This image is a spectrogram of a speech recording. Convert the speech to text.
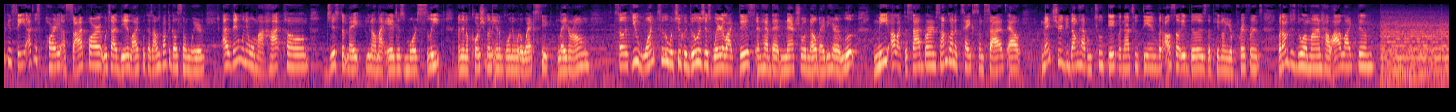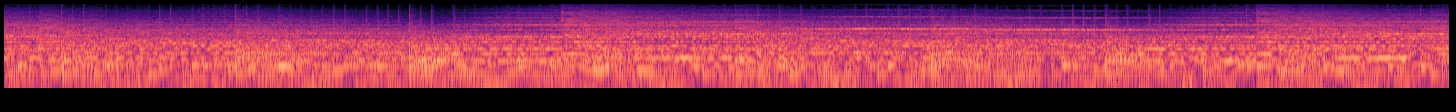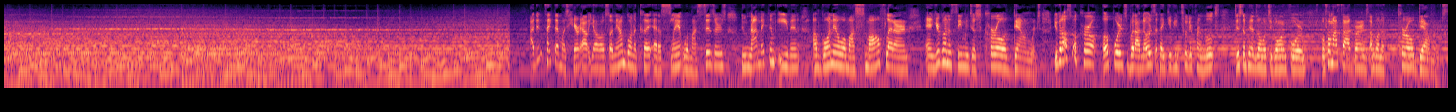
Can see, I just parted a side part, which I did like because I was about to go somewhere. I then went in with my hot comb just to make, you know, my edges more sleek. And then, of course, you're going to end up going in with a wax stick later on. So if you want to, what you could do is just wear it like this and have that natural no baby hair look. Me, I like the sideburns, so I'm going to take some sides out make sure you don't have them too thick but not too thin but also it does depend on your preference but i'm just doing mine how i like them I didn't take that much hair out, y'all. So now I'm going to cut at a slant with my scissors. Do not make them even. I'm going in with my small flat iron and you're going to see me just curl downwards. You could also curl upwards, but I noticed that they give you two different looks. Just depends on what you're going for. But for my sideburns, I'm going to curl downwards.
